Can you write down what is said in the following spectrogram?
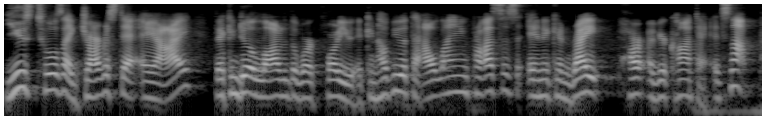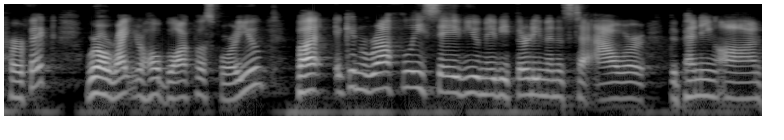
use tools like Jarvis.ai that can do a lot of the work for you. It can help you with the outlining process and it can write part of your content. It's not perfect where it'll write your whole blog post for you, but it can roughly save you maybe 30 minutes to hour depending on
